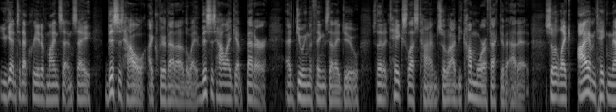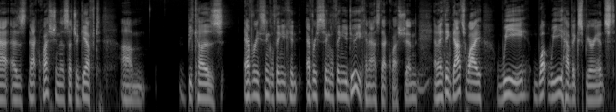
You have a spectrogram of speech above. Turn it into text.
you get into that creative mindset and say, this is how I clear that out of the way. This is how I get better at doing the things that I do so that it takes less time. So I become more effective at it. So, like, I am taking that as that question as such a gift um, because every single thing you can every single thing you do you can ask that question mm-hmm. and i think that's why we what we have experienced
